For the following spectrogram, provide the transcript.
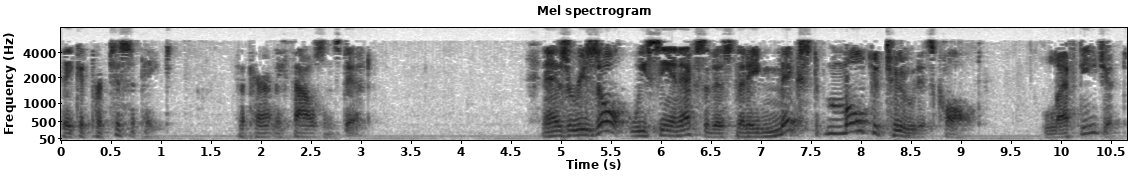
they could participate. And apparently thousands did. And as a result, we see in Exodus that a mixed multitude, it's called, left Egypt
